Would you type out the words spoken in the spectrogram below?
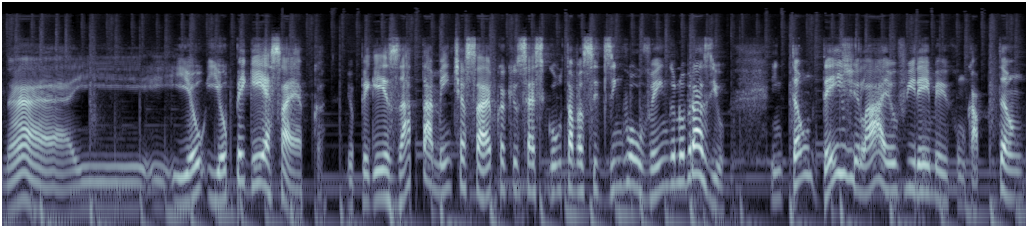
né? E, e, eu, e eu peguei essa época. Eu peguei exatamente essa época que o CSGO estava se desenvolvendo no Brasil. Então, desde lá, eu virei meio que um capitão.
